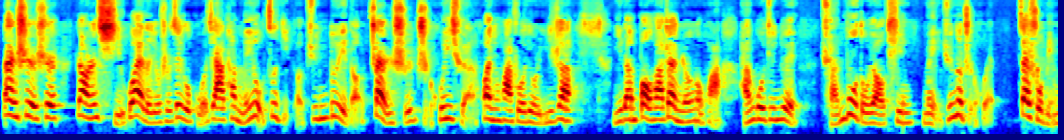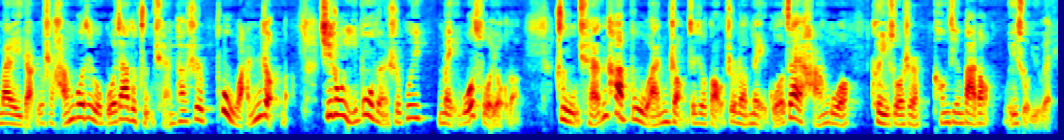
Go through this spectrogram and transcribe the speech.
但是是让人奇怪的，就是这个国家它没有自己的军队的战时指挥权。换句话说，就是一战一旦爆发战争的话，韩国军队全部都要听美军的指挥。再说明白了一点，就是韩国这个国家的主权它是不完整的，其中一部分是归美国所有的，主权它不完整，这就导致了美国在韩国可以说是横行霸道、为所欲为。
